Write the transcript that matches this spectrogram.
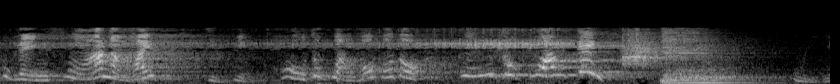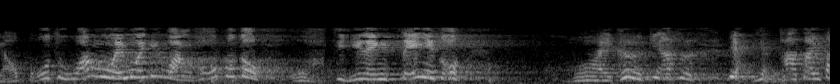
不能山男孩今天何足王婆不动惊出黄金保住我妹妹的王侯不多，我只能这样做。快去惊死，别让他再这。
